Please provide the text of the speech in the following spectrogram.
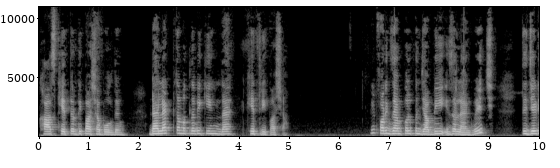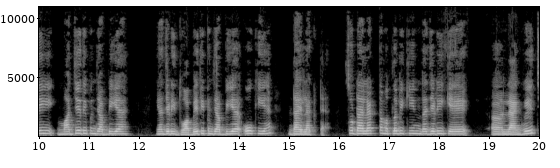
ਖਾਸ ਖੇਤਰ ਦੀ ਭਾਸ਼ਾ ਬੋਲਦੇ ਹੋ। ਡਾਇਲੈਕਟ ਦਾ ਮਤਲਬ ਹੀ ਕੀ ਹੁੰਦਾ ਹੈ? ਖੇਤਰੀ ਭਾਸ਼ਾ। For example Punjabi is a language ਤੇ ਜਿਹੜੀ ਮਾਝੇ ਦੀ ਪੰਜਾਬੀ ਹੈ ਜਾਂ ਜਿਹੜੀ ਦੁਆਬੇ ਦੀ ਪੰਜਾਬੀ ਹੈ, ਉਹ ਕੀ ਹੈ? ਡਾਇਲੈਕਟ ਹੈ। ਸੋ ਡਾਇਲੈਕਟ ਦਾ ਮਤਲਬ ਹੀ ਕੀ ਹੁੰਦਾ ਜਿਹੜੀ ਕਿ ਲੈਂਗੁਏਜ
